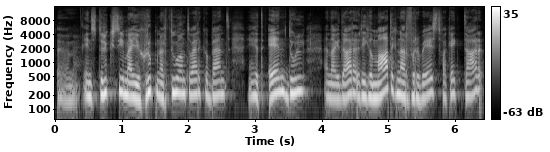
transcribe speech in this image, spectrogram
ehm, instructie, met je groep naartoe aan het werken bent, het einddoel, en dat je daar regelmatig naar verwijst van kijk, daar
